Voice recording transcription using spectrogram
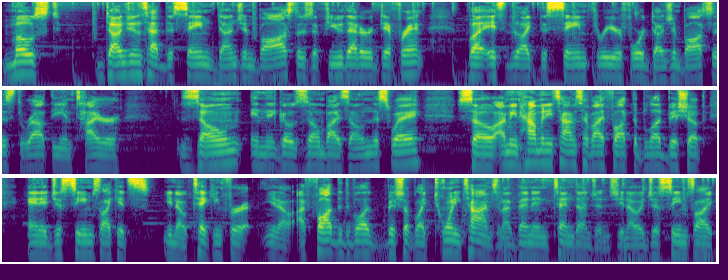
Most dungeons have the same dungeon boss. There's a few that are different, but it's like the same three or four dungeon bosses throughout the entire zone, and it goes zone by zone this way. So, I mean, how many times have I fought the Blood Bishop? And it just seems like it's, you know, taking for, you know, I fought the Blood Bishop like 20 times and I've been in 10 dungeons. You know, it just seems like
